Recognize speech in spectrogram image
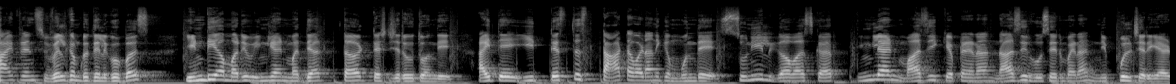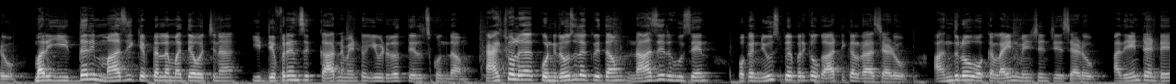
Hi friends welcome to Telugu bus India మరియు ఇంగ్లాండ్ మధ్య థర్డ్ టెస్ట్ జరుగుతోంది. అయితే ఈ టెస్ట్ స్టార్ట్ అవ్వడానికి ముందే సునీల్ గవాస్కర్ ఇంగ్లాండ్ మాజీ కెప్టెన్ అయిన నాజీర్ హుసేన్ పైన నిప్పులు చెరిగాడు. మరి ఈ ఇద్దరి మాజీ కెప్టెన్ల మధ్య వచ్చిన ఈ డిఫరెన్స్ కారణం ఏంటో ఈ వీడియోలో తెలుసుకుందాం. యాక్చువల్గా కొన్ని రోజుల క్రితం నాజీర్ హుసేన్ ఒక న్యూస్ పేపర్కి ఒక ఆర్టికల్ రాశాడు. అందులో ఒక లైన్ మెన్షన్ చేశాడు. అదేంటంటే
